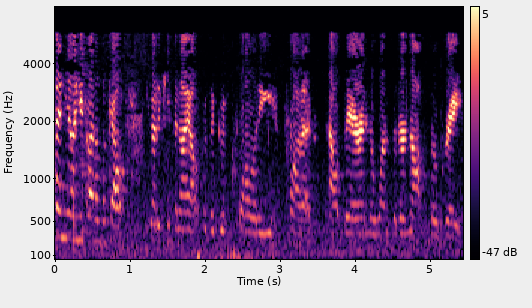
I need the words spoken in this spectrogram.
and you know, you got to look out. You got to keep an eye out for the good quality products out there and the ones that are not so great.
